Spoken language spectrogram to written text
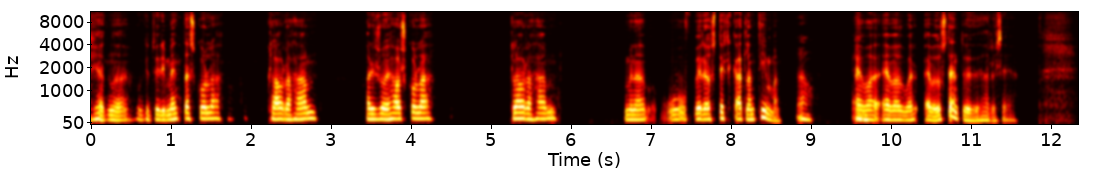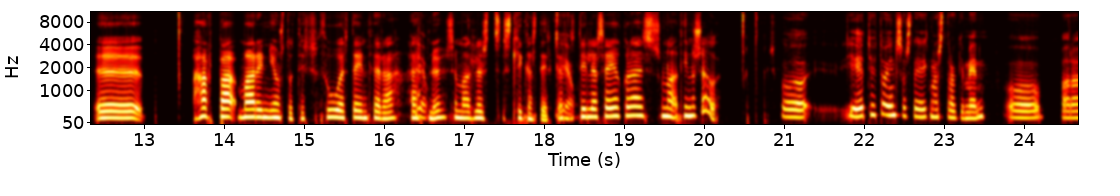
hérna, þú getur verið í mentaskóla, klárað hann, farið svo í háskóla, klárað hann, meina, og verið að styrka allan tíman. Já. Ef, að- ef, að- ef að þú stendur þið þar að segja. Uh, Harpa Marín Jónsdóttir, þú ert einn þeirra hefnu sem að hlust slíkan styrk. Er Já. þetta til að segja okkur aðeins svona þína sögu? Sko, ég er 21 árs þegar ég eignast stráki minn og bara,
